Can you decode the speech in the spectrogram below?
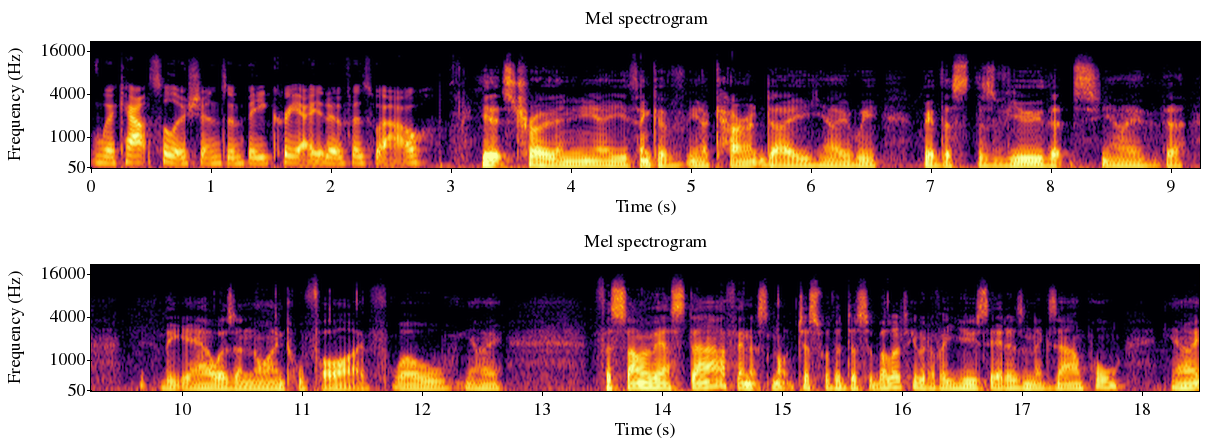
work out solutions and be creative as well. Yeah, it's true. And you know, you think of you know current day. You know, we, we have this this view that you know the the hours are nine till five. Well, you know, for some of our staff, and it's not just with a disability, but if I use that as an example, you know,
